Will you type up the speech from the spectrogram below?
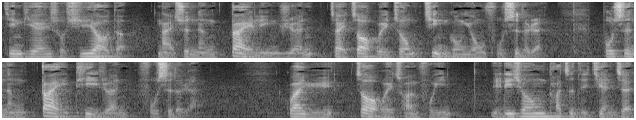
今天所需要的，乃是能带领人在教会中进攻用服饰的人。不是能代替人服侍的人。关于教会传福音，李弟兄他自己见证，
